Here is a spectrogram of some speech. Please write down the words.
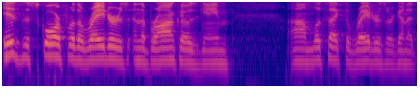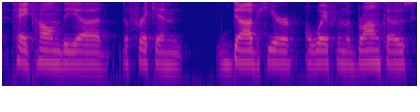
is the score for the Raiders and the Broncos game. Um, looks like the Raiders are gonna take home the uh, the freaking dub here away from the Broncos.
